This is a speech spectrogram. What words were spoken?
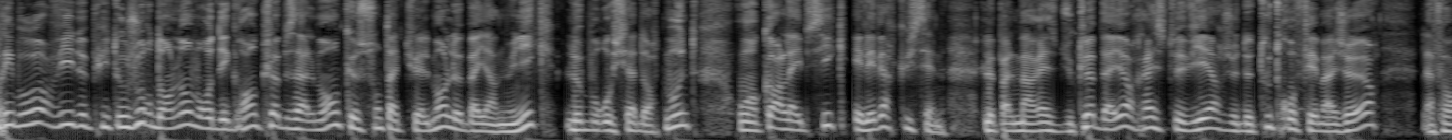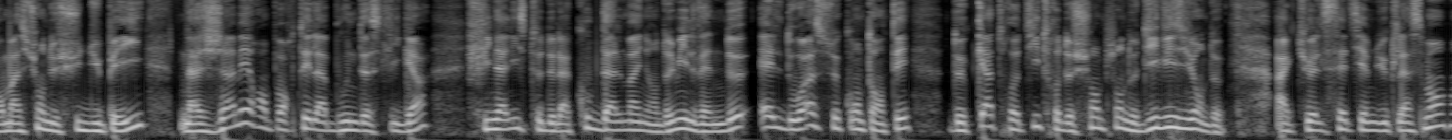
Fribourg vit depuis toujours dans l'ombre des grands clubs allemands que sont actuellement le Bayern Munich, le Borussia Dortmund ou encore Leipzig et Leverkusen. Le palmarès du club d'ailleurs reste vierge de tout trophée majeur. La formation du sud du pays n'a jamais remporté la Bundesliga. Finaliste de la Coupe d'Allemagne en 2022, elle doit se contenter de quatre titres de champion de division 2. Actuel septième du classement,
